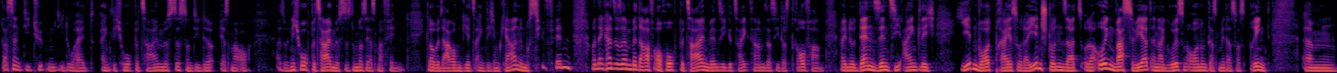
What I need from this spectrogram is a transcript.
das sind die Typen, die du halt eigentlich hoch bezahlen müsstest und die du erstmal auch, also nicht hoch bezahlen müsstest, du musst erstmal finden. Ich glaube, darum geht es eigentlich im Kern. Du musst sie finden und dann kannst du seinen Bedarf auch hoch bezahlen, wenn sie gezeigt haben, dass sie das drauf haben. Weil nur dann sind sie eigentlich jeden Wortpreis oder jeden Stundensatz oder irgendwas wert in der Größenordnung, dass mir das was bringt. Ähm,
